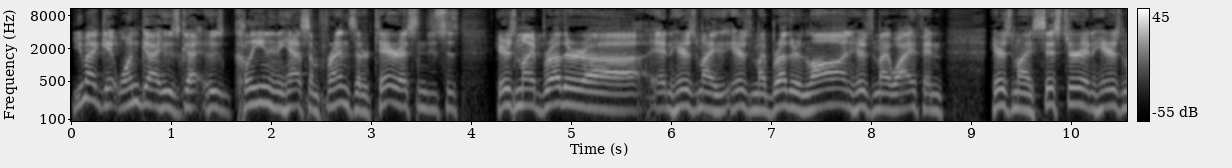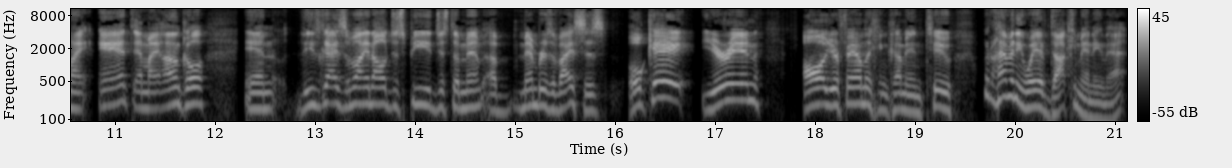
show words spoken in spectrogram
You might get one guy who's got who's clean and he has some friends that are terrorists and just says, "Here's my brother, uh, and here's my here's my brother-in-law, and here's my wife, and here's my sister, and here's my aunt and my uncle." And these guys might all just be just a, mem- a members of ISIS. Okay, you're in. All your family can come in too. We don't have any way of documenting that.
